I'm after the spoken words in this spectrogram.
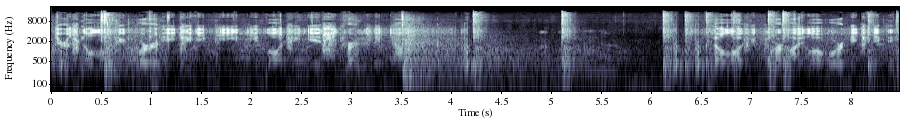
There is no logic for HEDP. The logic is currently down. No logic for ILAW or HEDP.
